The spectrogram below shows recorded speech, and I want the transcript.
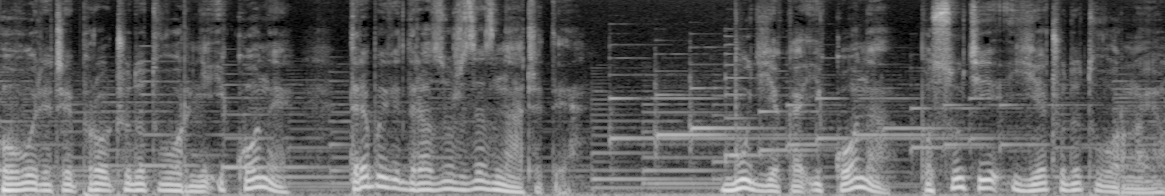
Говорячи про чудотворні ікони, треба відразу ж зазначити будь-яка ікона по суті є чудотворною.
